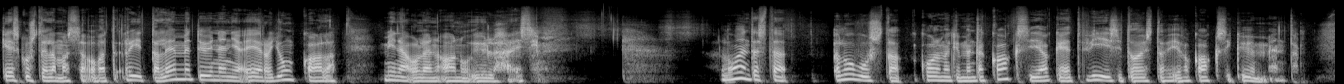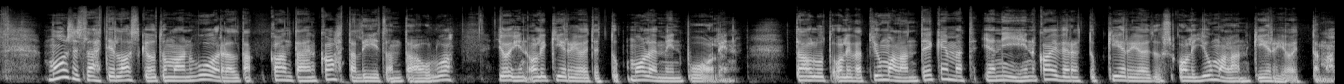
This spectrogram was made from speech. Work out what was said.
Keskustelemassa ovat Riitta Lemmetyinen ja Eero Junkkaala. Minä olen Anu Ylhäisi. Luen tästä luvusta 32 jakeet 15-20. Mooses lähti laskeutumaan vuorelta kantaen kahta liiton taulua, joihin oli kirjoitettu molemmin puolin – Taulut olivat Jumalan tekemät ja niihin kaiverettu kirjoitus oli Jumalan kirjoittama.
